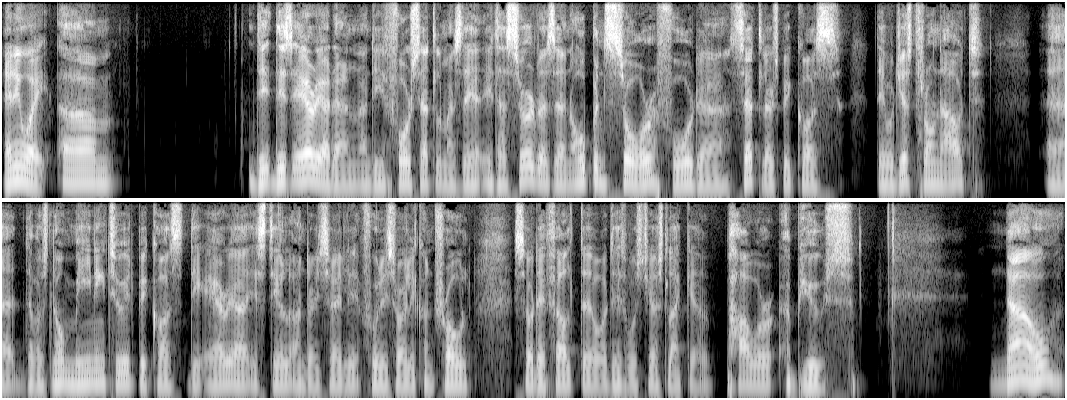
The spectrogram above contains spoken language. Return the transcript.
Anyway, um, this area then and these four settlements, they, it has served as an open sore for the settlers because they were just thrown out. Uh, there was no meaning to it because the area is still under Israeli, full Israeli control. So they felt uh, this was just like a power abuse. Now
